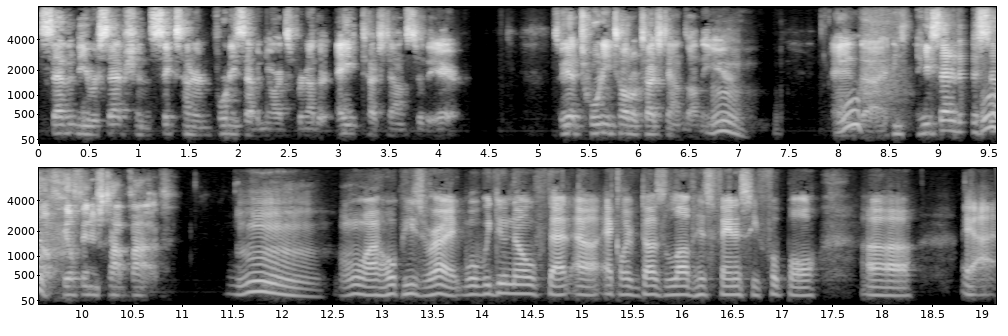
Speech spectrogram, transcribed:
70 receptions, 647 yards for another eight touchdowns through the air. So he had 20 total touchdowns on the year. Mm. And uh, he, he said it himself. Oof. He'll finish top five. Mm. Oh, I hope he's right. Well, we do know that uh, Ekeler does love his fantasy football. Uh, I,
